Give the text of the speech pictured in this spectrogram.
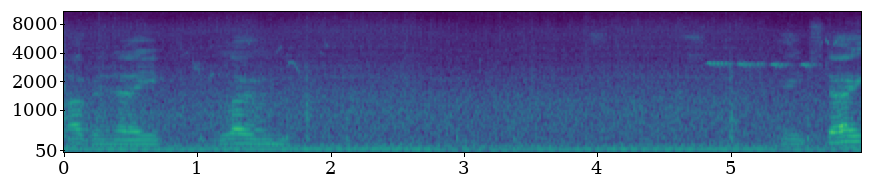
having a loan each day.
